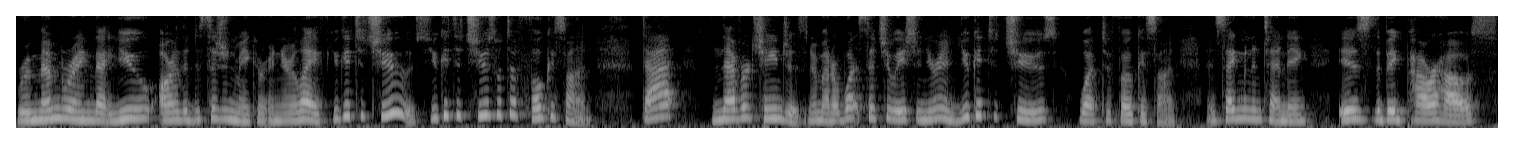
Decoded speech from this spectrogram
remembering that you are the decision maker in your life. You get to choose. You get to choose what to focus on. That never changes. No matter what situation you're in, you get to choose what to focus on. And segment intending is the big powerhouse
